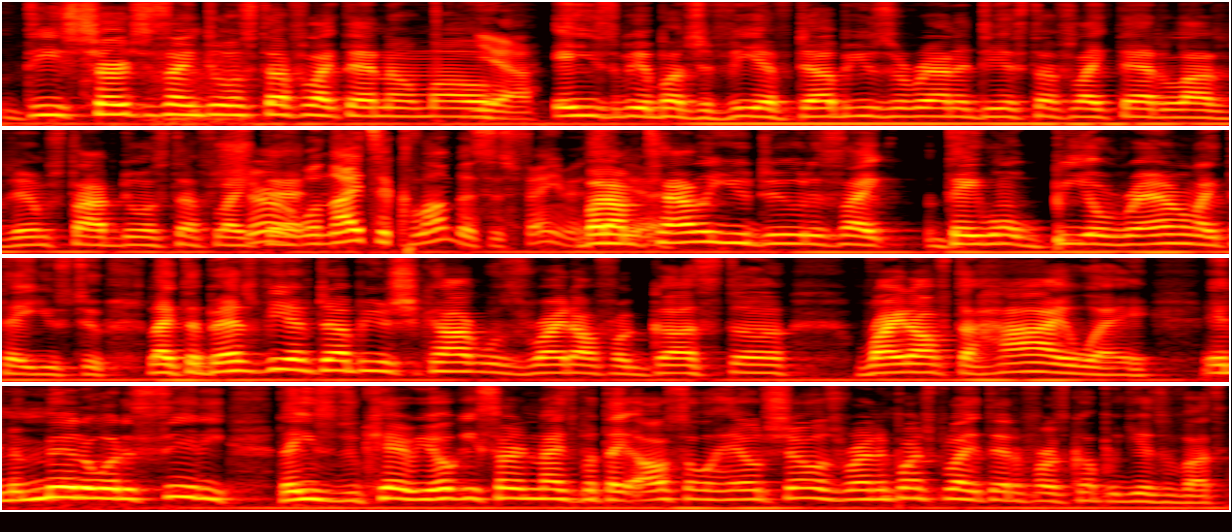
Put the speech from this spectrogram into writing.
these churches ain't doing stuff like that no more. Yeah. It used to be a bunch of VFWs around and did stuff like that. A lot of them stopped doing stuff like sure. that. Well, Knights of Columbus is famous. But I'm yeah. telling you, dude, it's like they won't be around like they used to. Like the best VFW in Chicago was right off Augusta, right off the highway, in the middle of the city. They used to do karaoke certain nights, but they also held shows. Running Punch played there the first couple years of us.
